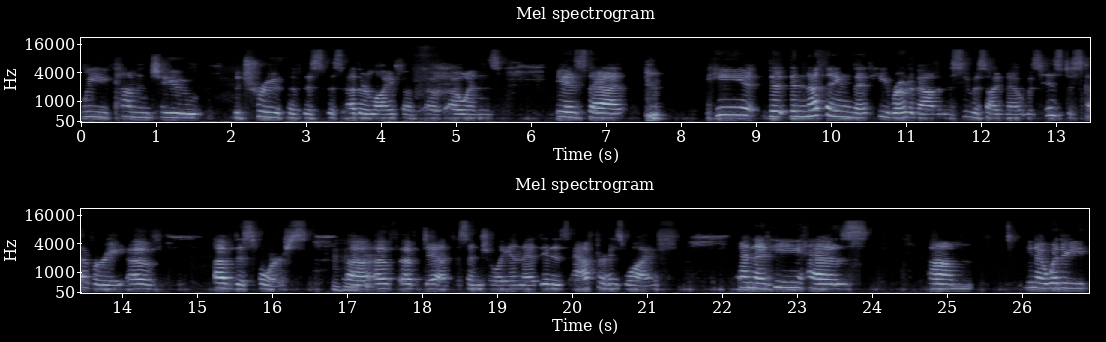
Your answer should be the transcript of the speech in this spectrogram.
we come to the truth of this this other life of, of Owens is that he the the nothing that he wrote about in the suicide note was his discovery of of this force Mhm. uh, of of death essentially, and that it is after his wife, and that he has, um, you know, whether you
